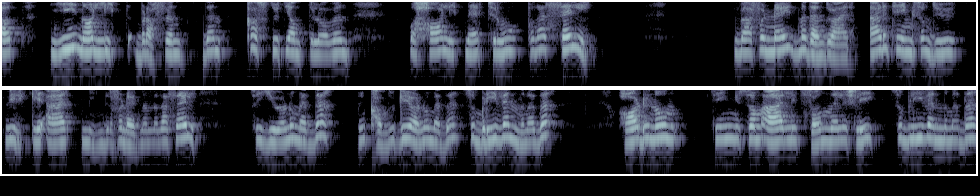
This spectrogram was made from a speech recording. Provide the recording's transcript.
at gi nå litt blaffen. Den Kast ut janteloven, og ha litt mer tro på deg selv. Vær fornøyd med den du er. Er det ting som du virkelig er mindre fornøyd med med deg selv, så gjør noe med det. Men kan du ikke gjøre noe med det, så bli venner med det. Har du noen ting som er litt sånn eller slik, så bli venner med det.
